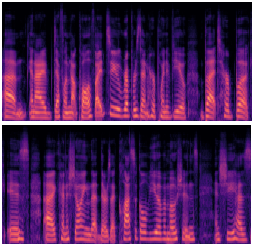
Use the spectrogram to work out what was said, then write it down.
Um, and I definitely am not qualified to represent her point of view, but her book is uh, kind of showing that there's a classical view of emotions, and she has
